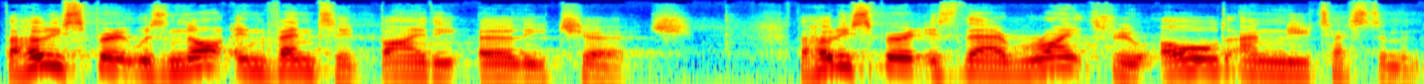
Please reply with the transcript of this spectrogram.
The Holy Spirit was not invented by the early church. The Holy Spirit is there right through Old and New Testament.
